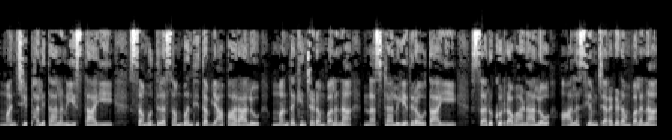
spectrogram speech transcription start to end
మంచి ఫలితాలను ఇస్తాయి. సముద్ర సంబంధిత వ్యాపారాలు మందగించడం వలన నష్టాలు ఎదురవుతాయి. సరుకు రవాణాలో ఆలస్యం జరగడం వలన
